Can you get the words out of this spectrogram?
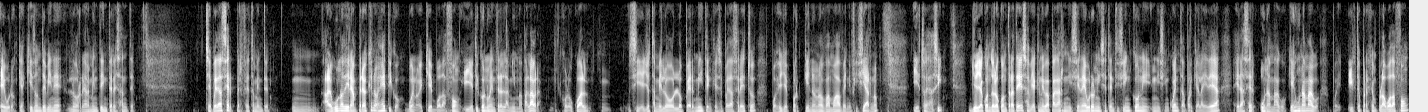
euros, que aquí es donde viene lo realmente interesante. ¿Se puede hacer? Perfectamente. Mm, algunos dirán, pero es que no es ético. Bueno, es que Vodafone y ético no entran en la misma palabra, con lo cual mm, si ellos también lo, permiten que se pueda hacer esto, pues oye, ¿por qué no nos vamos a beneficiar? ¿no? Y esto es así. Yo ya cuando lo contraté sabía que no iba a pagar ni 100 euros, ni 75, ni, ni 50, porque la idea era hacer un amago. ¿Qué es un amago? Pues irte, por ejemplo, a Vodafone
